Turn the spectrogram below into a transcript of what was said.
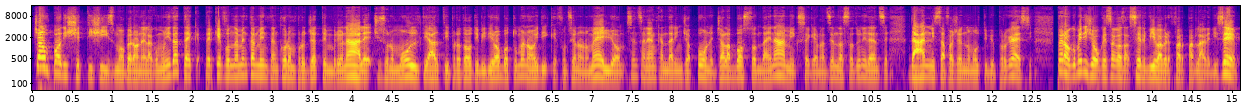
C'è un po' di scetticismo però nella comunità tech perché fondamentalmente è ancora un progetto embrionale, ci sono molti altri prototipi di robot umanoidi che funzionano meglio, senza neanche andare in Giappone. Già la Boston Dynamics, che è un'azienda statunitense, da anni sta facendo molti più progressi. Però, come dicevo, questa cosa serviva per far parlare di sé.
